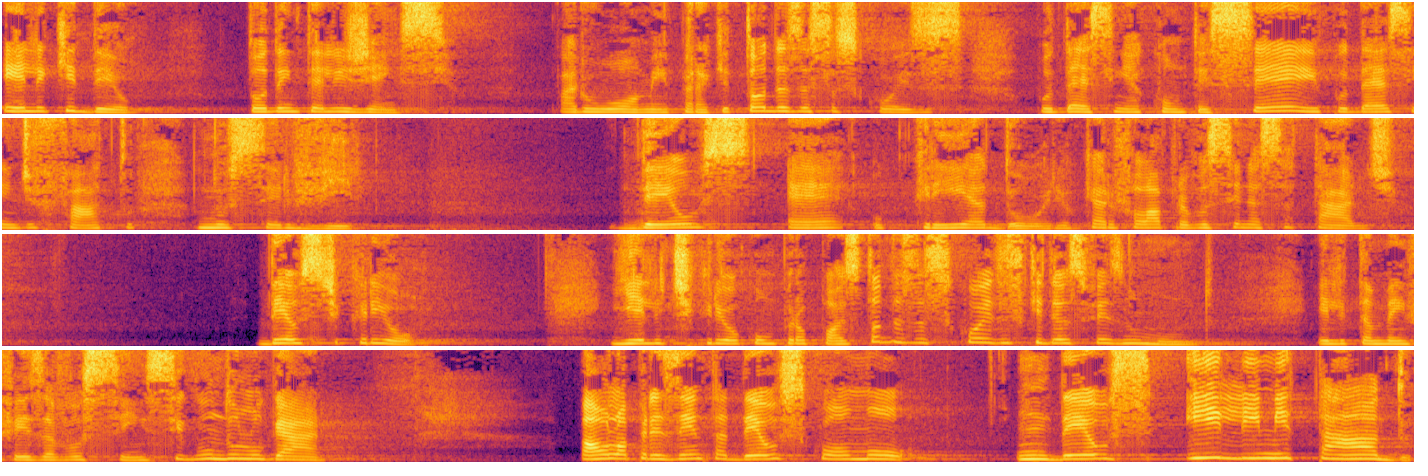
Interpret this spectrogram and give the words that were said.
ele que deu toda a inteligência para o homem, para que todas essas coisas pudessem acontecer e pudessem de fato nos servir. Deus é o Criador. Eu quero falar para você nessa tarde. Deus te criou. E Ele te criou com um propósito. Todas as coisas que Deus fez no mundo, Ele também fez a você. Em segundo lugar, Paulo apresenta Deus como um Deus ilimitado.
